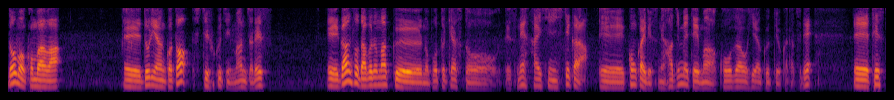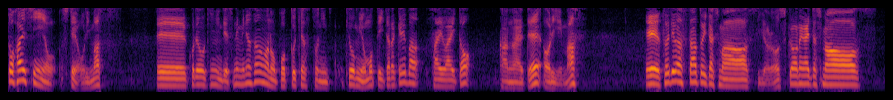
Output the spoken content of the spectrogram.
どうもこんばんは、えー、ドリアンこと七福神万者です、えー、元祖ダブルマックのポッドキャストですね。配信してから、えー、今回ですね初めてまあ講座を開くという形で、え、テスト配信をしております、え、これを機にですね皆様のポッドキャストに興味を持っていただければ幸いと考えております。え、それではスタートいたします。よろしくお願いいたします。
